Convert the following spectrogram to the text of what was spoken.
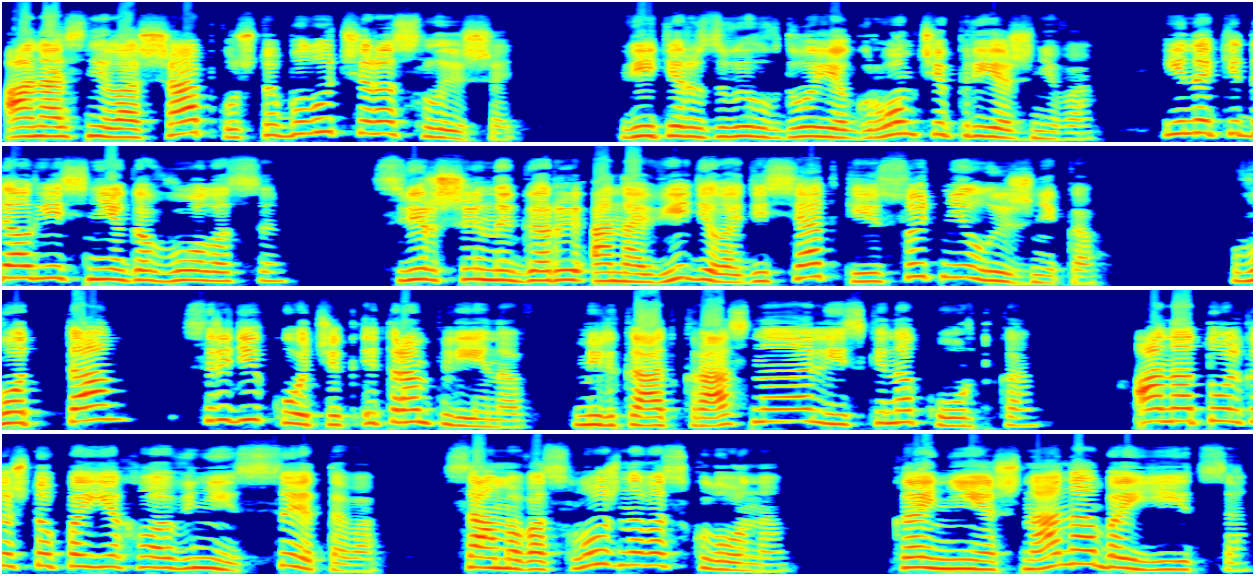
Она сняла шапку, чтобы лучше расслышать. Ветер взвыл вдвое громче прежнего и накидал ей снега в волосы. С вершины горы она видела десятки и сотни лыжников. Вот там, среди кочек и трамплинов, мелькает красная Алискина куртка. Она только что поехала вниз с этого, самого сложного склона. Конечно, она боится,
